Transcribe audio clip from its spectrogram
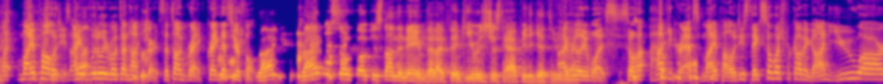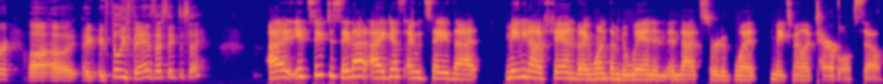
My, my apologies. I literally wrote down hockey charts. That's on Greg. Greg, that's your fault. Ryan, Ryan was so focused on the name that I think he was just happy to get through. I really was. So ho- hockey graphs. My apologies. Thanks so much for coming on. You are uh, uh a, a, Philly fan. Is that safe to say? Uh, it's safe to say that. I guess I would say that maybe not a fan, but I want them to win, and, and that's sort of what makes my life terrible. So,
